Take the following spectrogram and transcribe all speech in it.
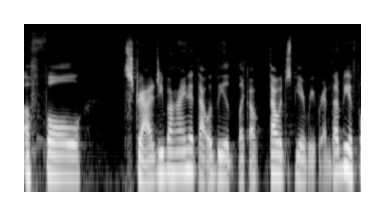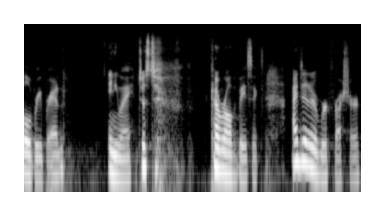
a full strategy behind it, that would be like a that would just be a rebrand. That'd be a full rebrand. Anyway, just cover all the basics. I did a refresher.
